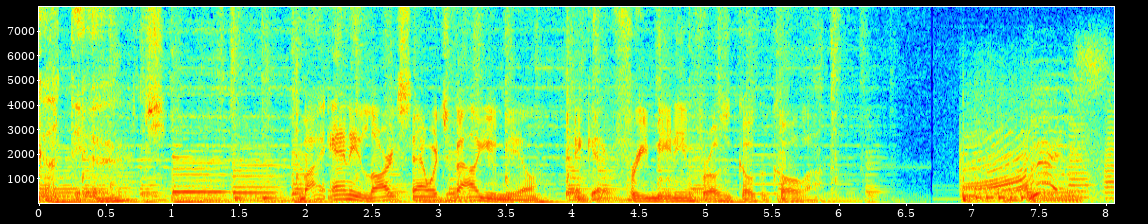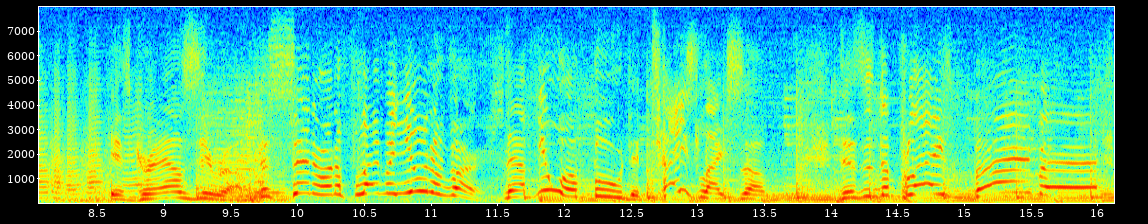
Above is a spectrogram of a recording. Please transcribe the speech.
Got the urge? Buy any large sandwich value meal and get a free medium frozen Coca-Cola. This is Ground Zero, the center of the flavor universe. Now, if you want food that tastes like something, this is the place, baby.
